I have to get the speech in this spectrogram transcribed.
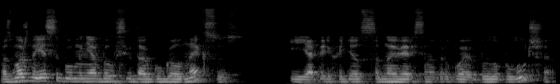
Возможно, если бы у меня был всегда Google Nexus, и я переходил с одной версии на другую, было бы лучше.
